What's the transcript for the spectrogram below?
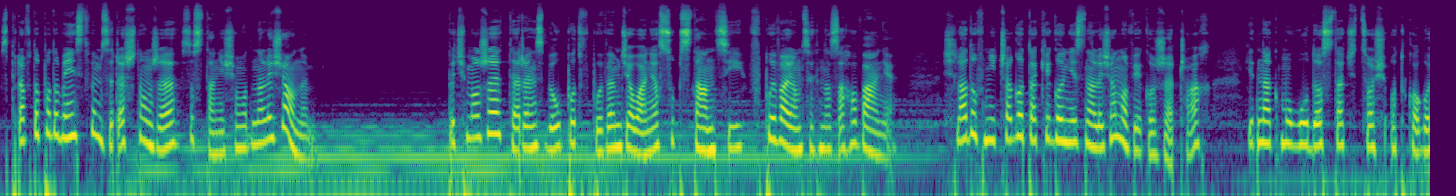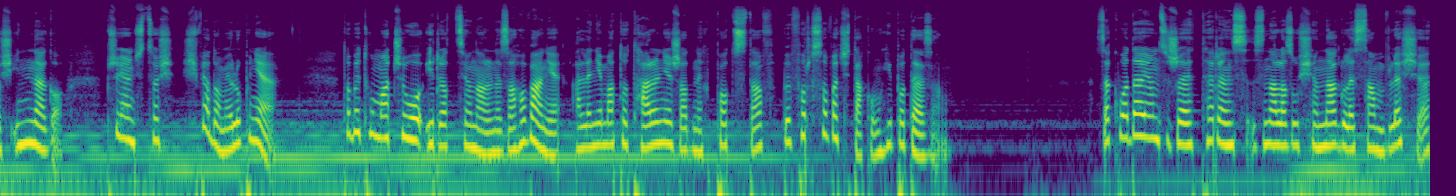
z prawdopodobieństwem zresztą, że zostanie się odnalezionym. Być może Terence był pod wpływem działania substancji wpływających na zachowanie. Śladów niczego takiego nie znaleziono w jego rzeczach, jednak mógł dostać coś od kogoś innego, przyjąć coś świadomie lub nie. To by tłumaczyło irracjonalne zachowanie, ale nie ma totalnie żadnych podstaw, by forsować taką hipotezę. Zakładając, że Terence znalazł się nagle sam w lesie,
